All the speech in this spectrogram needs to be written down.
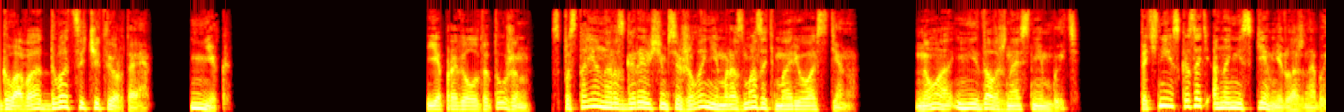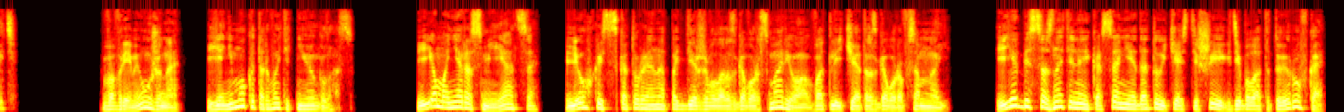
Глава 24. Ник. Я провел этот ужин с постоянно разгорающимся желанием размазать Марио о стену. Но не должна с ним быть. Точнее сказать, она ни с кем не должна быть. Во время ужина я не мог оторвать от нее глаз. Ее манера смеяться, легкость, с которой она поддерживала разговор с Марио, в отличие от разговоров со мной, ее бессознательные касания до той части шеи, где была татуировка,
